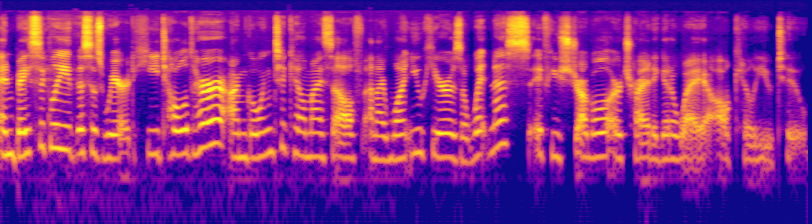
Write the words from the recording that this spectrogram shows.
And basically, this is weird. He told her, I'm going to kill myself, and I want you here as a witness. If you struggle or try to get away, I'll kill you too.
